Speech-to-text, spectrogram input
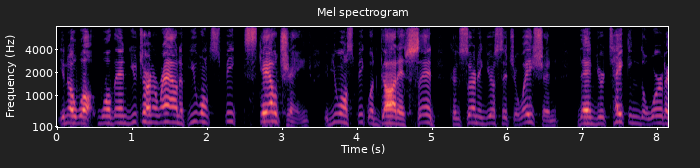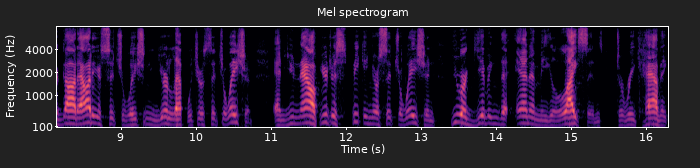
you know, well, well, then you turn around. If you won't speak scale change, if you won't speak what God has said concerning your situation, then you're taking the word of God out of your situation and you're left with your situation. And you now, if you're just speaking your situation, you are giving the enemy license to wreak havoc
